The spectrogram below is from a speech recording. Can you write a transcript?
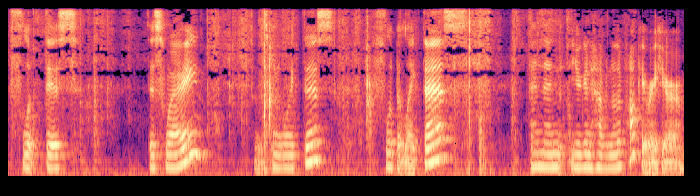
flip this this way, so it's going to go like this, flip it like this, and then you're going to have another pocket right here.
